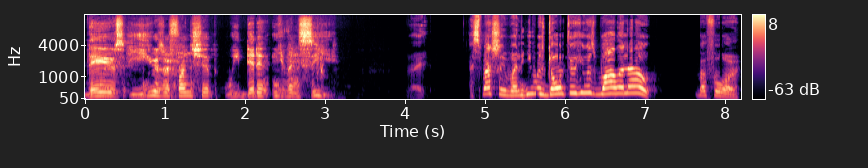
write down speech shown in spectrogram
There's years of friendship we didn't even see. Especially when he was going through, he was wilding out before,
